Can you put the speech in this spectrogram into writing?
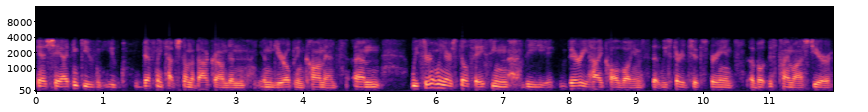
Yeah, Shay, I think you you definitely touched on the background in, in your opening comments. Um, we certainly are still facing the very high call volumes that we started to experience about this time last year.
